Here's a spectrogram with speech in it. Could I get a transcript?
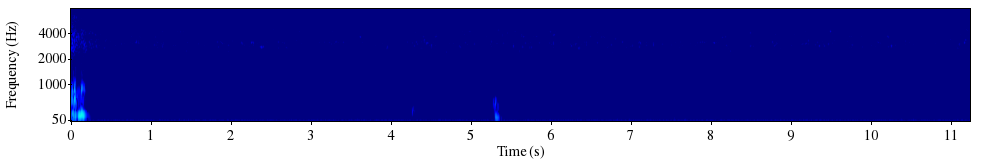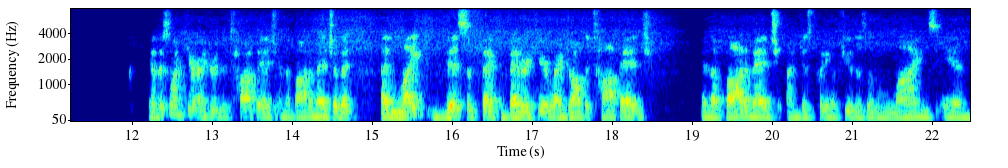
on. Now this one here, I drew the top edge and the bottom edge of it. I like this effect better here where I draw the top edge and the bottom edge, I'm just putting a few of those little lines in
